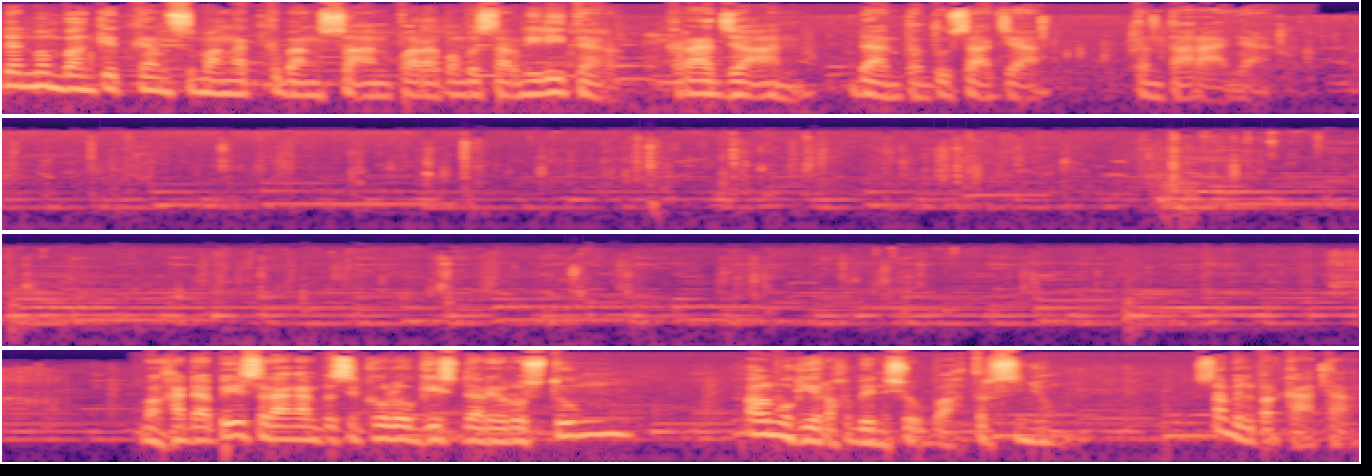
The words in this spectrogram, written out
dan membangkitkan semangat kebangsaan para pembesar militer, kerajaan, dan tentu saja tentaranya. Menghadapi serangan psikologis dari Rustum, Al-Mughirah bin Syubah tersenyum sambil berkata,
